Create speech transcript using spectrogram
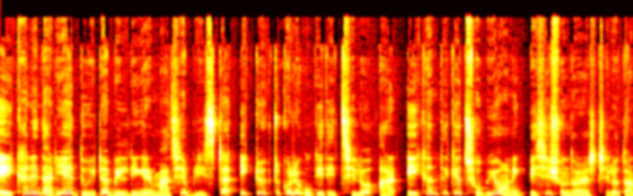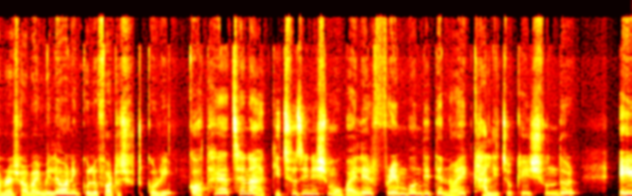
এইখানে দাঁড়িয়ে ২ টা বিল্ডিং এর মাঝে ব্রিজটা একটু, একটু করে উঁকি দিচ্ছিল। আর এইখান থেকে ছবিও অনেক বেশি সুন্দর আসছিল। তো আমরা সবাই মিলে অনেকগুলো ফটোশ্যুট করি। কথায় আছে না কিছু জিনিস মোবাইলের ফ্রেমবন্দিতে নয় খালি চোখেই সুন্দর। এই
